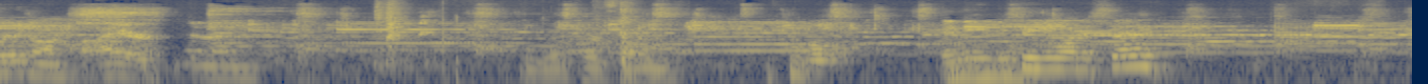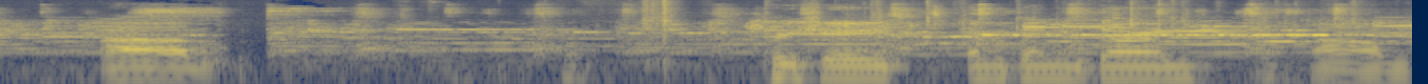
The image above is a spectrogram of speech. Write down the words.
lit it on fire, and then Good for some. Well, anything you want to say? Um, appreciate everything you've done. Um,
